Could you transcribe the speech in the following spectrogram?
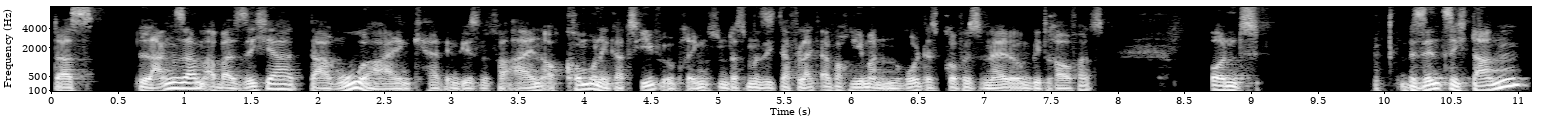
dass langsam aber sicher da Ruhe einkehrt in diesen Verein, auch kommunikativ übrigens, und dass man sich da vielleicht einfach jemanden holt, der professionell irgendwie drauf hat. Und besinnt sich dann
